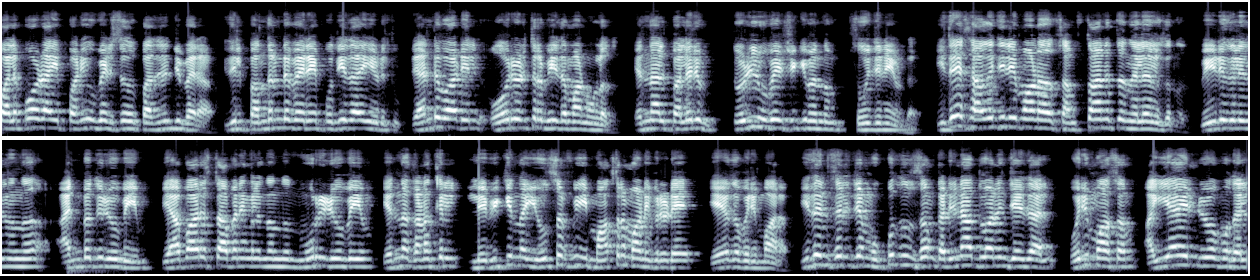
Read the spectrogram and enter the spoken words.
പലപ്പോഴായി പണി ഉപേക്ഷിച്ചത് പതിനഞ്ച് പേരാണ്. ഇതിൽ പന്ത്രണ്ട് പേരെ പുതിയതായി എടുത്തു. രണ്ട് വാർഡിൽ ഓരോരുത്തർ വീതമാണ് ഉള്ളത് എന്നാൽ പലരും തൊഴിൽ ഉപേക്ഷിക്കുമെന്നും സൂചനയുണ്ട്. ഇതേ സാഹചര്യമാണ് സംസ്ഥാനത്ത് നിലനിൽക്കുന്നത്. വീടുകളിൽ നിന്ന് അൻപത് രൂപയും വ്യാപാര സ്ഥാപനങ്ങളിൽ നിന്ന് നൂറ് രൂപയും എന്ന കണക്കിൽ ലഭിക്കുന്ന യൂസർ ഫീ മാത്രമാണ് ഇവരുടെ ഏക വരുമാനം. ഇതനുസരിച്ച് മുപ്പത് ദിവസം കഠിനാധ്വാനം ചെയ്താൽ ഒരു മാസം അയ്യായിരം രൂപ മുതൽ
